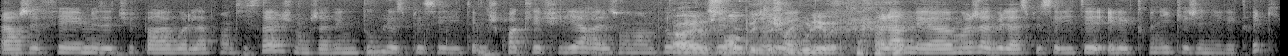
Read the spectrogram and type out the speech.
Alors j'ai fait mes études par la voie de l'apprentissage, donc j'avais une double spécialité, mais je crois que les filières elles ont un peu... Ah, elles sont un peu ouais. chamboulées, ouais. Voilà, mais euh, moi j'avais la spécialité électronique et génie électrique.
